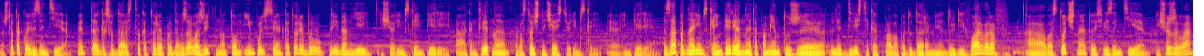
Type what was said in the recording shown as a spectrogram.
Но что такое Византия? Это государство, которое продолжало жить на том импульсе, который был придан ей еще Римской империей, а конкретно восточной частью Римской э, империи. Западная Римская империя на этот момент уже лет 200 как пала под ударами других варваров, а восточная, то есть Византия, еще жива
